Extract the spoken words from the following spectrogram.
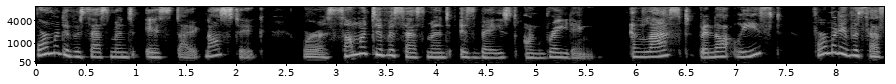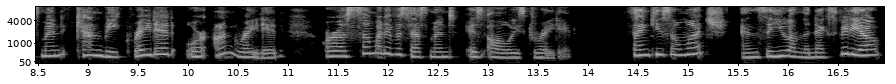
formative assessment is diagnostic, whereas summative assessment is based on rating. And last but not least, formative assessment can be graded or ungraded, whereas summative assessment is always graded. Thank you so much and see you on the next video.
